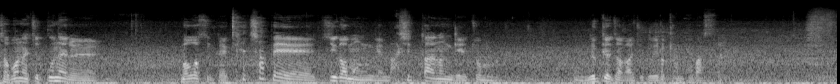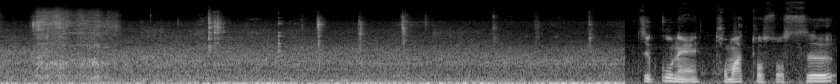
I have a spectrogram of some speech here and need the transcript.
저번에 찌꾸네를 먹었을 때 케찹에 찍어 먹는 게 맛있다는 게 좀 느껴져가지고 이렇게 한번 해봤어요. 찌꾼의 토마토 소스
